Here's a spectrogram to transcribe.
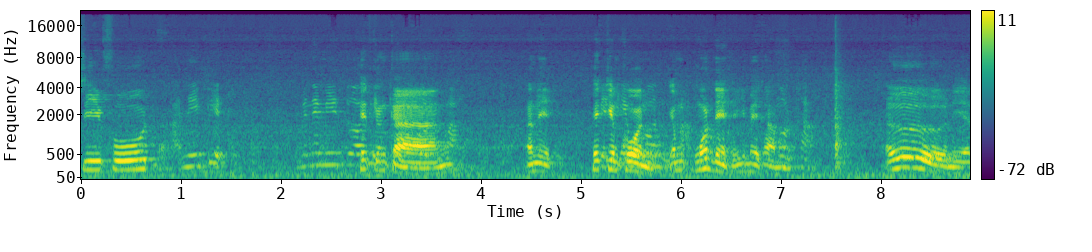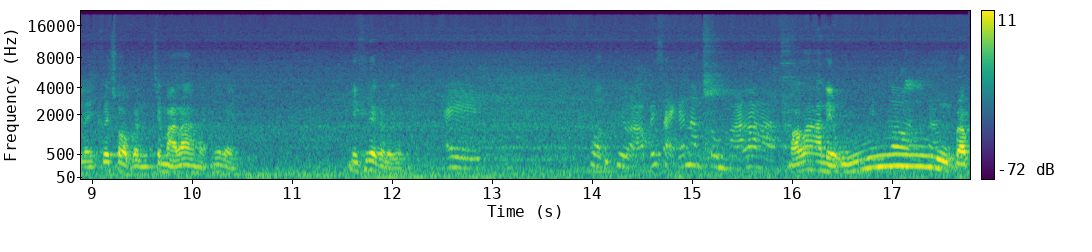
ซีฟู้ด อันนี้เผ็ดไม่ได้มีตัวเผ็ดเข้มกลางๆข้นค่ะอันนี้ เพชรเข้มข้นเผ็ดเข้มข้นยังมดเนี่ยยังไม่ทหมดค่ะำเออนี่อะไรก็ชอบกันจะมาล่าไหมเพื่ออะไรนี่คือเรียกอะไรไอ้พวกที่ว่าเอาไปใส่ก็น้ำต้มหมาล่ามาล่าเนี่ยอู้ก้อนค่ะแบบ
